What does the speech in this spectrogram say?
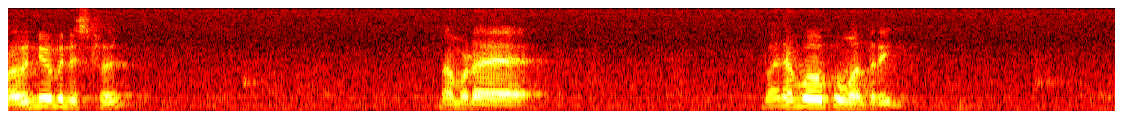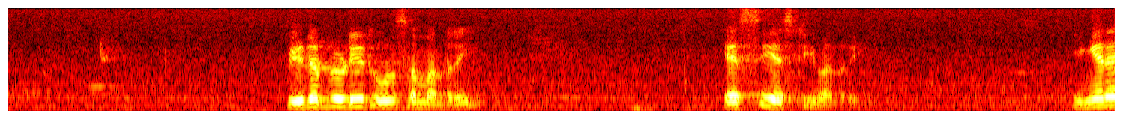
റവന്യൂ മിനിസ്റ്റർ നമ്മുടെ വനം വകുപ്പ് മന്ത്രി പി ഡബ്ല്യു ഡി ടൂറിസം മന്ത്രി എസ് സി എസ് ടി മന്ത്രി. ഇങ്ങനെ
